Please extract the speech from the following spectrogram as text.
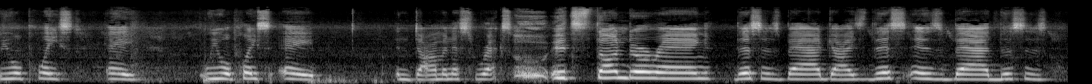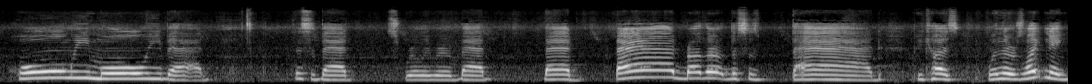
we will place a we will place a Indominus Rex. it's thundering! This is bad, guys. This is bad. This is holy moly bad. This is bad. It's really, really bad. Bad. Bad, brother. This is bad. Because when there's lightning,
